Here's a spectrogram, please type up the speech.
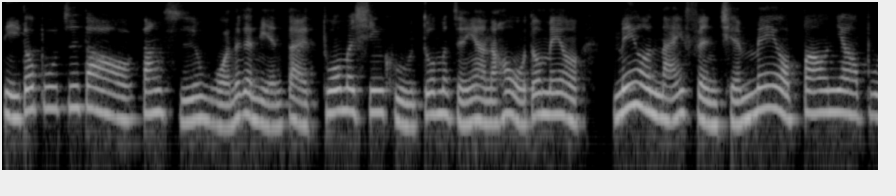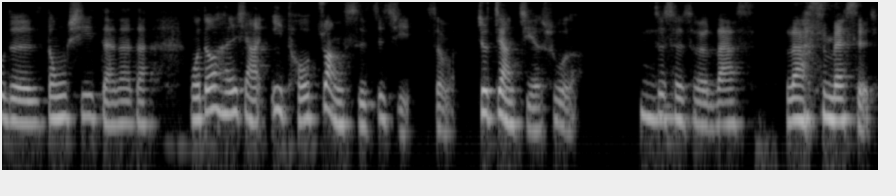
你都不知道当时我那个年代多么辛苦，多么怎样，然后我都没有没有奶粉钱，没有包尿布的东西，哒哒哒，我都很想一头撞死自己，什么就这样结束了。嗯。这是是 last last message，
